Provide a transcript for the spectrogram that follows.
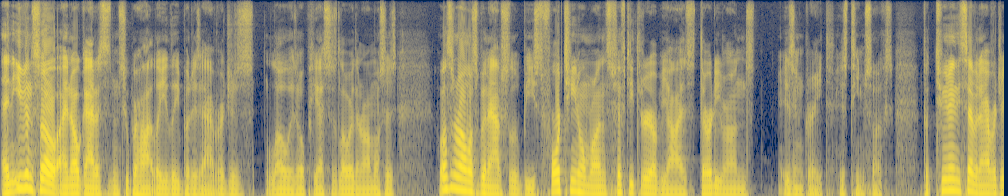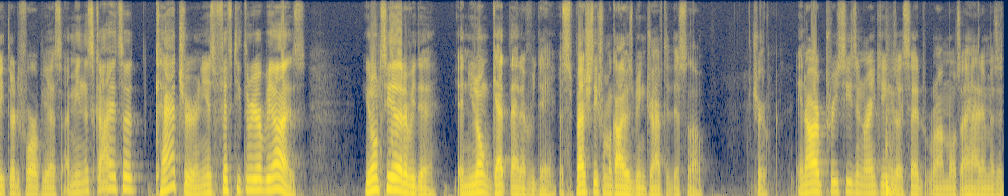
And even so, I know Gaddis has been super hot lately, but his average is low. His OPS is lower than Ramos's. Wilson Ramos has been an absolute beast. 14 home runs, 53 RBIs, 30 runs, isn't great. His team sucks. But 297 average, 834 OPS. I mean, this guy is a catcher and he has 53 RBIs. You don't see that every day. And you don't get that every day, especially from a guy who's being drafted this low. True. In our preseason rankings, I said Ramos, I had him as a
